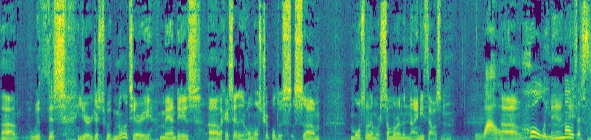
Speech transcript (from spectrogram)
Uh, with this year, just with military man days, uh, like I said, it almost tripled. To, um, most of them were somewhere in the ninety thousand Wow. uh, Holy man Moses.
